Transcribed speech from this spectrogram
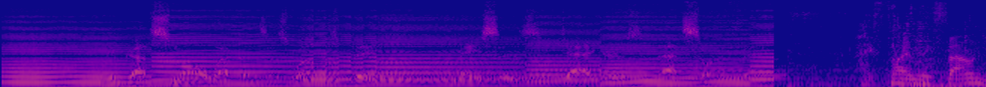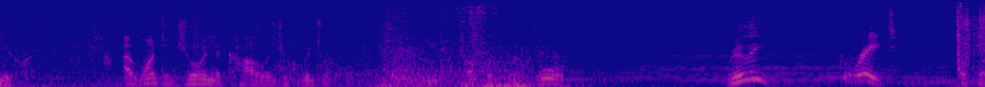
We've got small weapons as well as big. Maces, daggers, that sort of thing. I finally found you. I want to join the College of Winterhold. I need help with my war. Really? Great. Okay.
